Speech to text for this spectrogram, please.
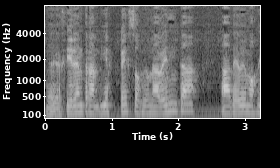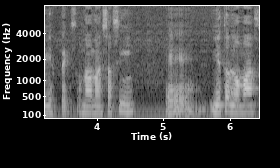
de decir entran 10 pesos de una venta, ah, debemos 10 pesos. No, no es así. Eh, y esto es lo más,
